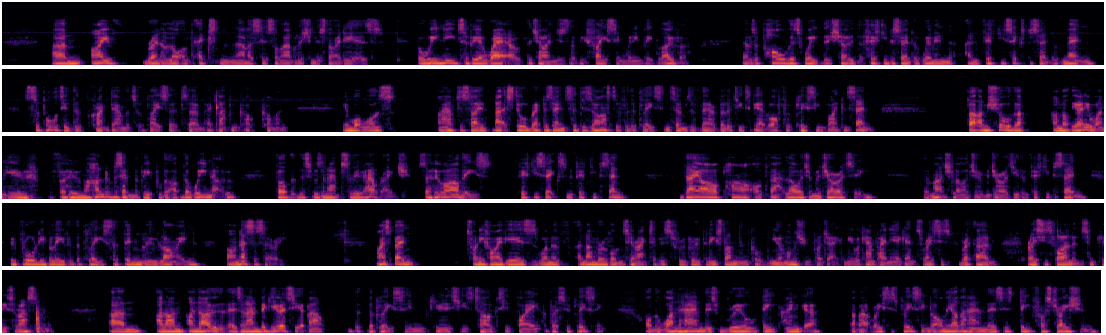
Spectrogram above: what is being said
um, I've read a lot of excellent analysis on abolitionist ideas, but we need to be aware of the challenges that we face in winning people over. There was a poll this week that showed that 50% of women and 56% of men supported the crackdown that took place at, um, at Clapham Common in what was, I have to say, that still represents a disaster for the police in terms of their ability to be able to offer policing by consent. But I'm sure that I'm not the only one here for whom 100% of the people that, that we know felt that this was an absolute outrage. So who are these 56 and 50%? They are part of that larger majority, the much larger majority than 50%, who broadly believe that the police, the thin blue line, are necessary. I spent 25 years as one of a number of volunteer activists for a group in East London called the Newham Monitoring Project, and we were campaigning against racist, um, racist violence and police harassment. Um, and I'm, i know that there's an ambiguity about the, the, police in communities targeted by oppressive policing. On the one hand, there's real deep anger about racist policing, but on the other hand, there's this deep frustration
